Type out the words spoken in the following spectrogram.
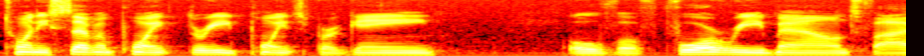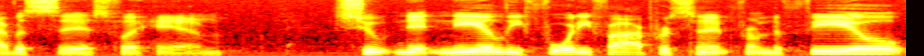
27.3 points per game, over four rebounds, five assists for him, shooting it nearly 45% from the field,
